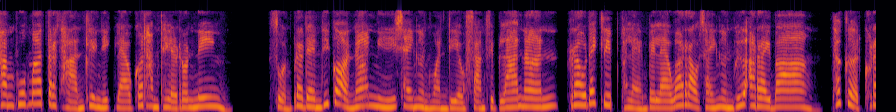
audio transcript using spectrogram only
ทำพวกมาตรฐานคลินิกแล้วก็ทำเทรนนิ่ง ส่วนประเด็นที่ก่อนหน้านี้ใช้เงินวันเดียว 30 ล้านนั้น เราได้คลิปแถลงไปแล้วว่าเราใช้เงินเพื่ออะไรบ้าง ถ้าเกิดใคร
